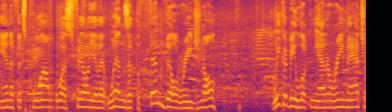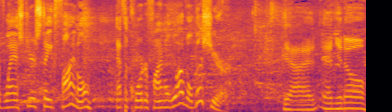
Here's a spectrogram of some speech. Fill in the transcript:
and if it's Pewamo Westphalia that wins at the Fennville Regional, we could be looking at a rematch of last year's state final at the quarterfinal level this year. Yeah, and, and you know,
